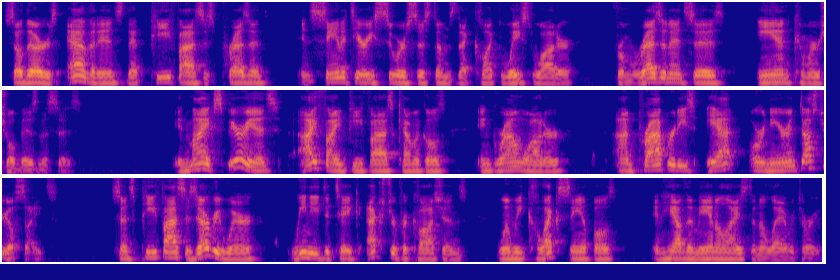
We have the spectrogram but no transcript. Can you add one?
so there's evidence that PFAS is present in sanitary sewer systems that collect wastewater from residences and commercial businesses. In my experience, I find PFAS chemicals in groundwater on properties at or near industrial sites. Since PFAS is everywhere, we need to take extra precautions when we collect samples and have them analyzed in a laboratory.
